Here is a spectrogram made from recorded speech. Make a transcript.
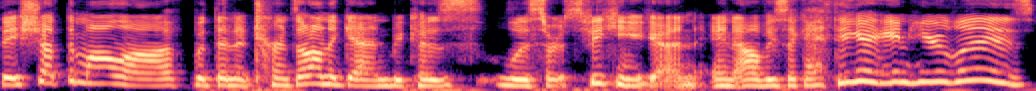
they shut them all off, but then it turns on again because Liz starts speaking again. And Alvy's like, I think I can hear Liz.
